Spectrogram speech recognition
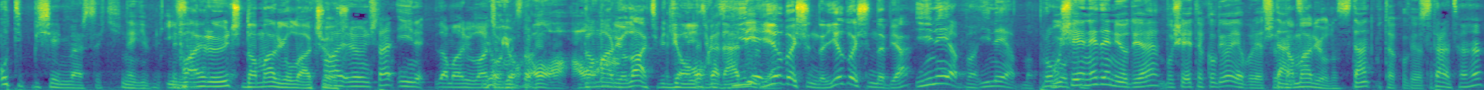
o tip bir şey mi versek? Ne gibi? İğne. Fahir Öğünç damar yolu açıyor. Hayır önceden iğne damar yolu Yok açamaz. yok. da. o- o- Damar yolu aç bir Yok, o dinleyicimiz. kadar Yine değil. Yılbaşında, yılbaşında bir ya. İğne yapma, iğne yapma. Promote. Bu şeye ne deniyordu ya? Bu şeye takılıyor ya buraya. Stent. damar yolu. Stent mi takılıyordu? Stent, hı hı.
